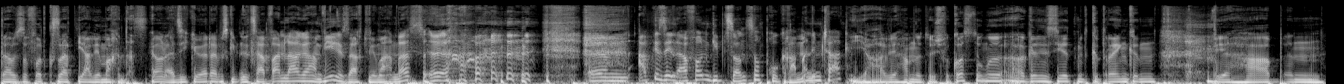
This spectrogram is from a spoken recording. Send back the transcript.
da habe ich sofort gesagt, ja, wir machen das. Ja, und als ich gehört habe, es gibt eine Zapfanlage, haben wir gesagt, wir machen das. Äh, ähm, abgesehen davon, gibt's sonst noch Programm an dem Tag? Ja, wir haben natürlich Verkostungen organisiert mit Getränken. Wir haben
